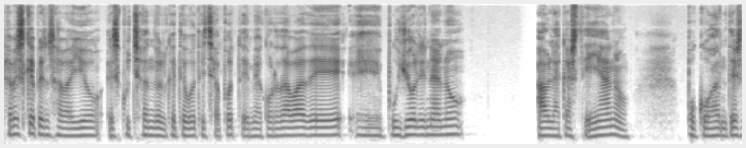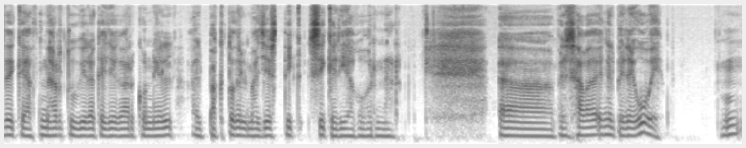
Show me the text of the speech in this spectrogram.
¿Sabes qué pensaba yo escuchando el que te bote chapote? Me acordaba de eh, Puyol enano habla castellano, poco antes de que Aznar tuviera que llegar con él al pacto del Majestic si quería gobernar. Ah, pensaba en el PNV, en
